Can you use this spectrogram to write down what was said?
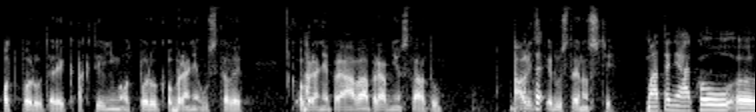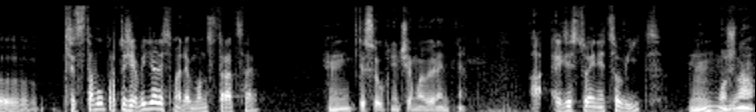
odporu, tedy k aktivnímu odporu k obraně ústavy, k obraně práva a právního státu a máte, lidské důstojnosti. Máte nějakou uh, představu, protože viděli jsme demonstrace? Hmm, ty jsou k něčemu evidentně. A existuje něco víc? Hmm, možná.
